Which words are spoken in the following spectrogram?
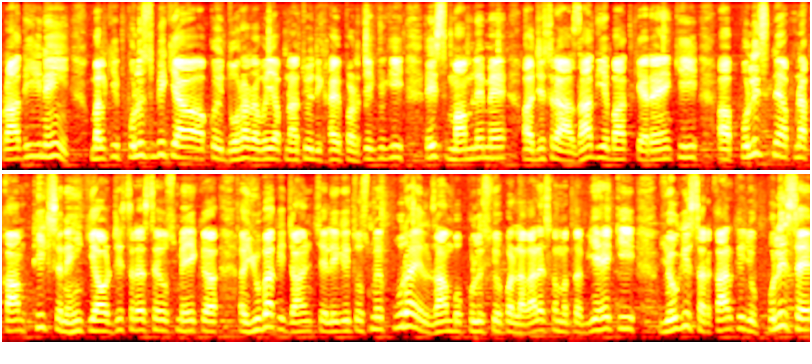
अपराधी ही नहीं, बल्कि पुलिस भी क्या कोई दोहरा रवैया अपनाती हुई दिखाई पड़ती है? क्योंकि इस मामले में जिस तरह आज़ाद ये बात कह रहे हैं कि पुलिस ने अपना काम ठीक से नहीं किया और जिस तरह से उसमें एक युवा की जान चली गई तो उसमें पूरा इल्ज़ाम वो पुलिस के ऊपर लगा रहे इसका मतलब ये है कि योगी सरकार की जो पुलिस है,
